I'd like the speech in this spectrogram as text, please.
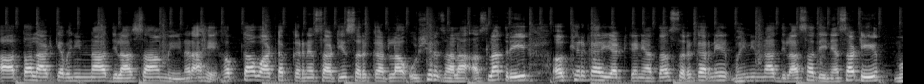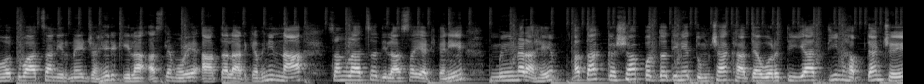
आता लाडक्या बहिणींना दिलासा मिळणार आहे. हप्ता वाटप करण्यासाठी सरकारला उशीर झाला असला तरी अखेरकार या ठिकाणी आता सरकारने बहिणींना दिलासा देण्यासाठी महत्त्वाचा निर्णय जाहीर केला असल्यामुळे आता लाडक्या बहिणींना चांगलाच दिलासा या ठिकाणी मिळणार आहे. आता कशा पद्धतीने तुमच्या खात्यावरती या तीन हप्त्यांचे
